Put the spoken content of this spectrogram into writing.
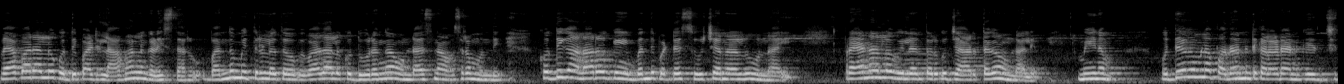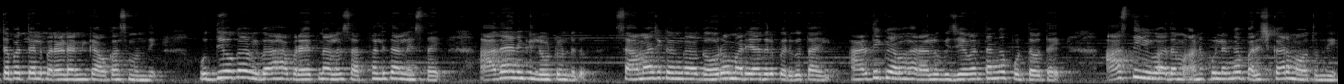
వ్యాపారాల్లో కొద్దిపాటి లాభాలను గడిస్తారు బంధుమిత్రులతో వివాదాలకు దూరంగా ఉండాల్సిన అవసరం ఉంది. కొద్దిగా అనారోగ్యం ఇబ్బంది పెట్టే సూచనలు ఉన్నాయి. ప్రయాణాల్లో వీలంత వరకు జాగ్రత్తగా ఉండాలి. మీనం ఉద్యోగంలో పదోన్నతి కలగడానికి చిత్తబత్తాలు పెరగడానికి అవకాశం ఉంది. ఉద్యోగ వివాహ ప్రయత్నాలు సత్ఫలితాలను ఇస్తాయి. ఆదాయానికి లోటు ఉండదు సామాజికంగా గౌరవ మర్యాదలు పెరుగుతాయి. ఆర్థిక వ్యవహారాలు విజయవంతంగా పూర్తవుతాయి. ఆస్తి వివాదం అనుకూలంగా పరిష్కారం అవుతుంది.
